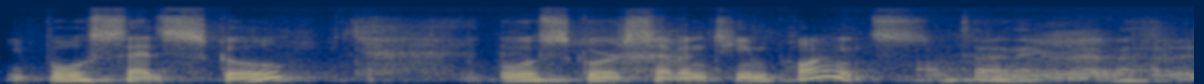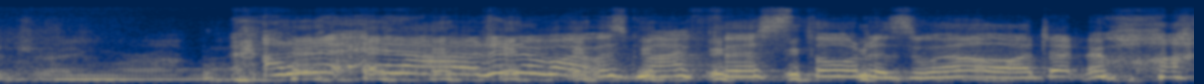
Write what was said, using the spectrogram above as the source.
You both said school. You both scored 17 points. I don't think I've ever had a dream where I'm I don't, know, I don't know why it was my first thought as well. I don't know why.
